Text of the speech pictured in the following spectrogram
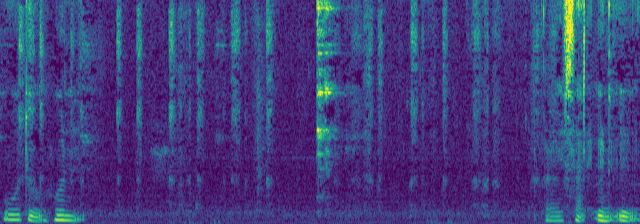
ผู้ถือหุ้น บริษัทอื่น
